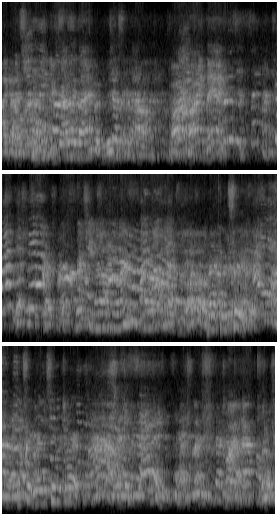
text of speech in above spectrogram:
I got it. You got it back? Just about. All right, man. Richie, you know who you are? I love that. Mac, let's see. Let's see, where, let's see what you wear. Come on, Dad. Joseph. Power, power girls. Very nice. All right. Girls power. It's grandpa's time. No, Oh. You girls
